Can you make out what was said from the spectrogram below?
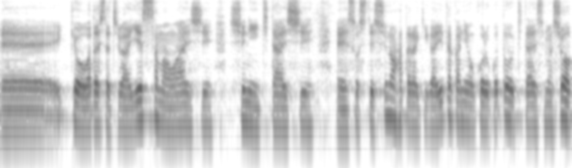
えー、今日私たちはイエス様を愛し主に期待し、えそして主の働きが豊かに起こることを期待しましょう、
